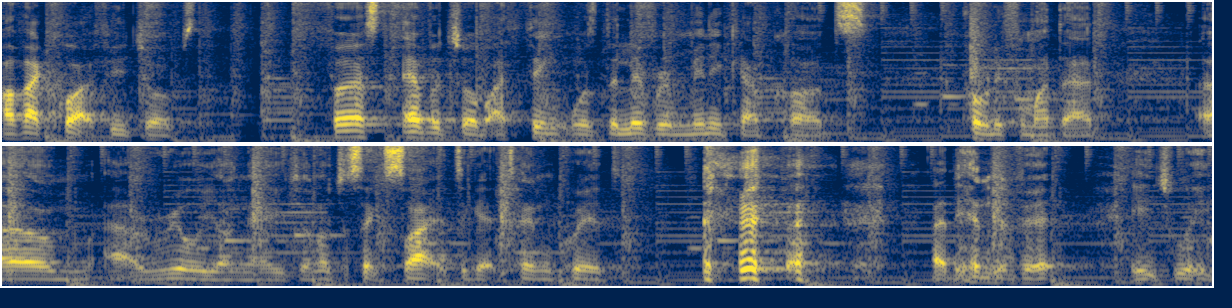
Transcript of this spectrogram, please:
I've had quite a few jobs. First ever job I think was delivering minicab cards, probably for my dad um, at a real young age and I was just excited to get 10 quid at the end of it each week.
